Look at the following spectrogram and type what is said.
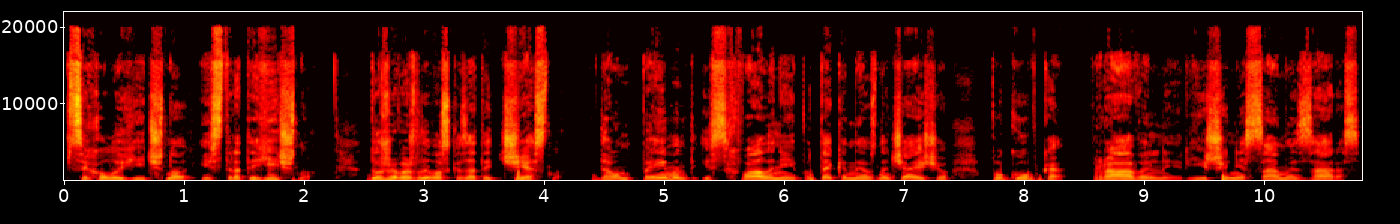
психологічно і стратегічно. Дуже важливо сказати чесно: даунпеймент і схвалення іпотеки не означає, що покупка правильне рішення саме зараз.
